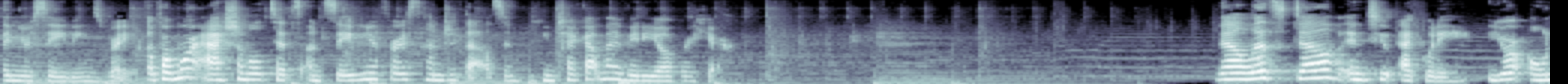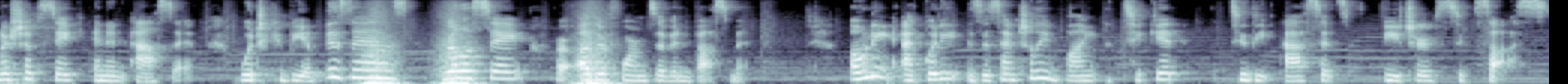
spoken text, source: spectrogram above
than your savings rate. So for more actionable tips on saving your first 100,000, you can check out my video over here. Now let's delve into equity, your ownership stake in an asset, which could be a business, real estate, or other forms of investment. Owning equity is essentially buying a ticket to the asset's future success.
